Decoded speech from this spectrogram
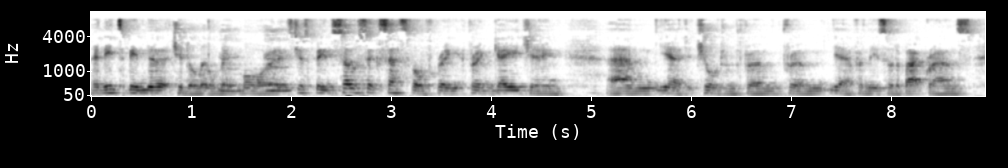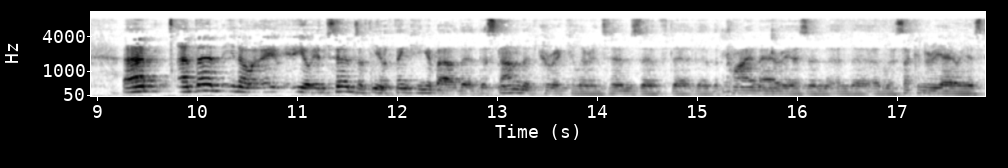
they need to be nurtured a little bit more. And it's just been so successful for for engaging um, yeah, children from from yeah from these sort of backgrounds. Um, and then, you know, you know, in terms of you know thinking about the, the standard curricula in terms of the, the, the prime areas and, and, the, and the secondary areas,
